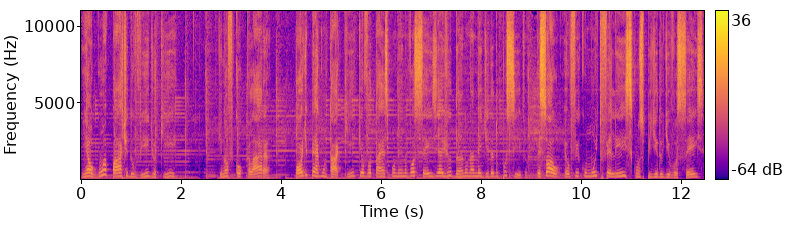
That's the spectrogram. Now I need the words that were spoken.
em alguma parte do vídeo aqui que não ficou clara, pode perguntar aqui que eu vou estar tá respondendo vocês e ajudando na medida do possível. Pessoal, eu fico muito feliz com os pedidos de vocês.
